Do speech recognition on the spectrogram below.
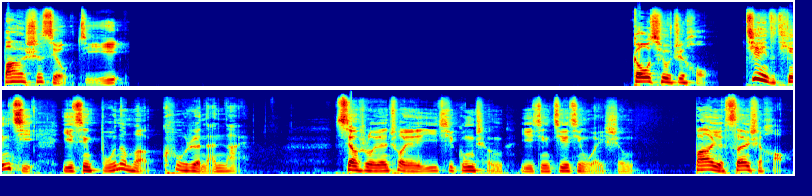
八十九集。高秋之后。建议的天气已经不那么酷热难耐，橡树园创业一期工程已经接近尾声。八月三十号，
